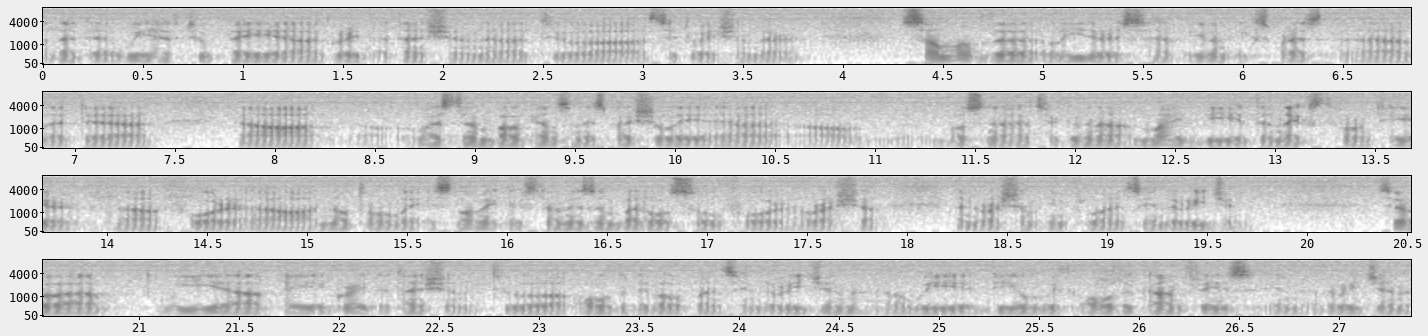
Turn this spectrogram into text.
That we have to pay great attention to uh, situation there. Some of the leaders have even expressed uh, that uh, uh, Western Balkans and especially uh, Bosnia and Herzegovina might be the next frontier for not only Islamic extremism but also for Russia and Russian influence in the region. So uh, we uh, pay great attention to uh, all the developments in the region. We deal with all the countries in the region.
